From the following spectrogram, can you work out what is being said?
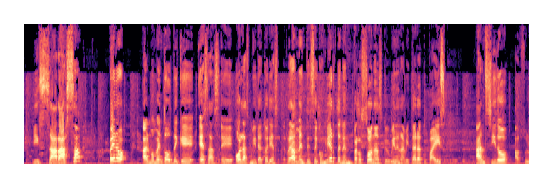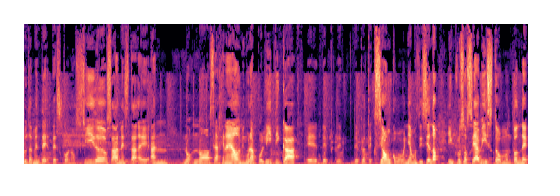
y Sarasa, pero al momento de que esas eh, olas migratorias realmente se convierten en personas que vienen a habitar a tu país, han sido absolutamente desconocidos, han, esta- eh, han no, no se ha generado ninguna política eh, de, protección, como veníamos diciendo. Incluso se ha visto un montón de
